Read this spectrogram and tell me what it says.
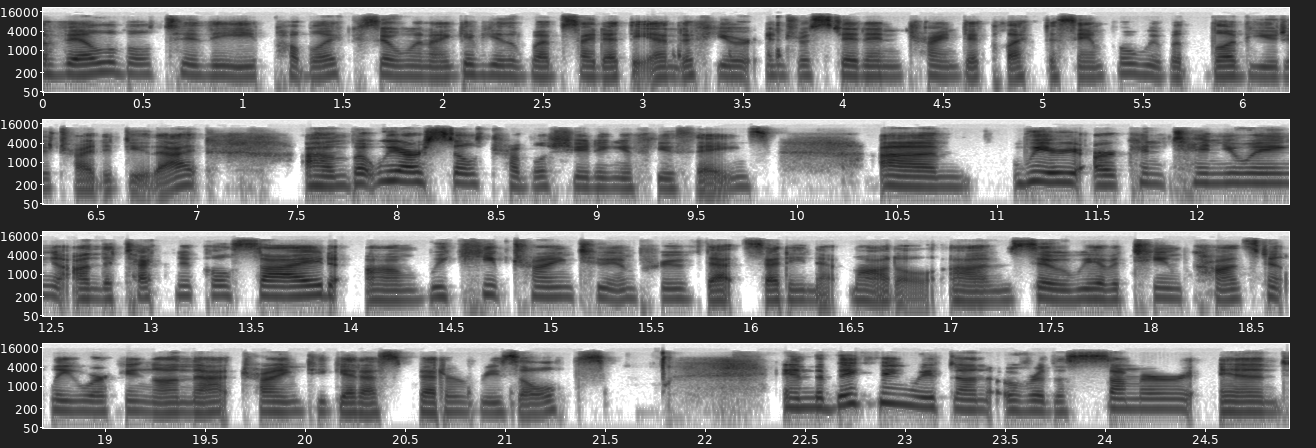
available to the public. So when I give you the website at the end, if you're interested in trying to collect a sample, we would love you to try to do that. Um, but we are still troubleshooting a few things. Um, we are continuing on the technical side. Um, we keep trying to improve that SediNet model. Um, so we have a team constantly working on that, trying to get us better results. And the big thing we've done over the summer and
